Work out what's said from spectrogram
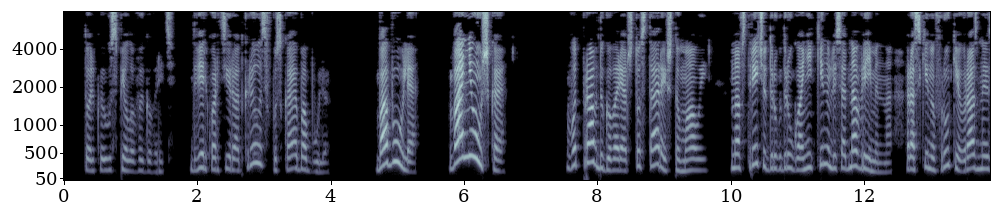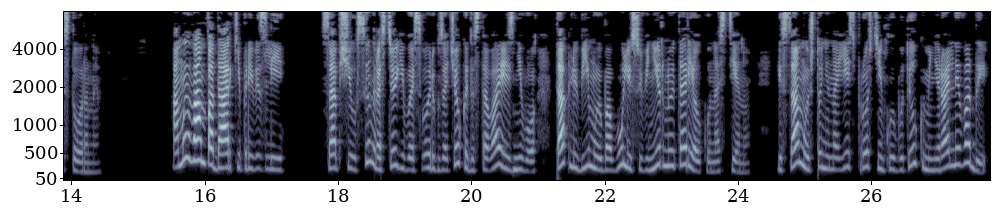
— только и успела выговорить. Дверь квартиры открылась, впуская бабулю. «Бабуля! Ванюшка!» Вот правду говорят, что старый, что малый. Навстречу друг другу они кинулись одновременно, раскинув руки в разные стороны. «А мы вам подарки привезли!» — сообщил сын, расстегивая свой рюкзачок и доставая из него так любимую бабулей сувенирную тарелку на стену и самую что ни на есть простенькую бутылку минеральной воды,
